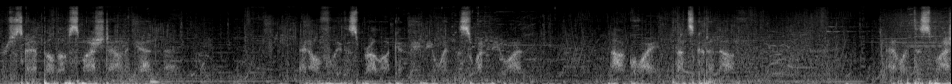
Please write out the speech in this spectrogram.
we're just gonna build up Splashdown again. And hopefully this Brella can maybe win this 1v1. Not quite, that's good enough. And with this Splashdown,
